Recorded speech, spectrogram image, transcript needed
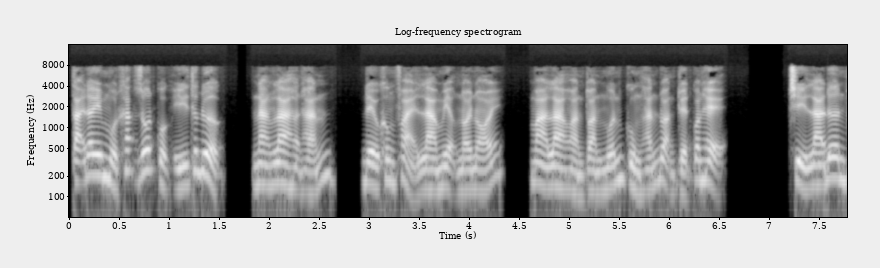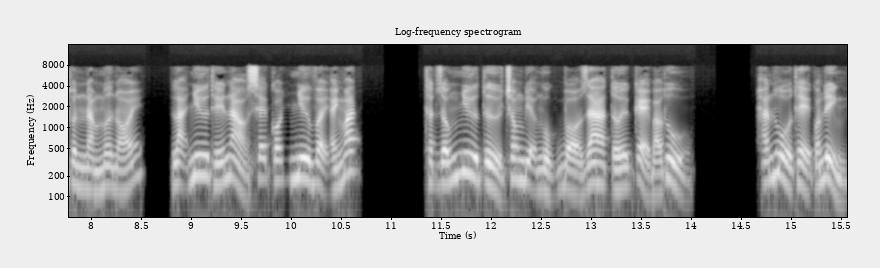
tại đây một khắc rốt cuộc ý thức được, nàng là hận hắn, đều không phải là miệng nói nói, mà là hoàn toàn muốn cùng hắn đoạn tuyệt quan hệ. Chỉ là đơn thuần nằm mơ nói, lại như thế nào sẽ có như vậy ánh mắt. Thật giống như từ trong địa ngục bỏ ra tới kẻ báo thủ. Hắn hồ thể quán đỉnh,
